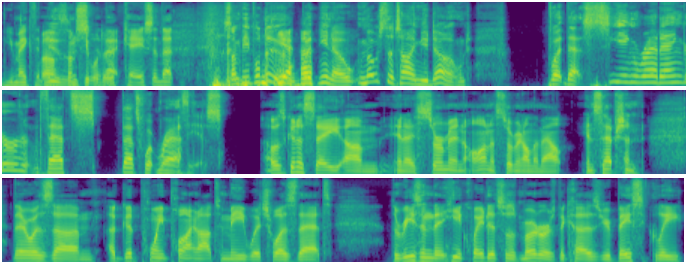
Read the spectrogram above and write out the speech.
You make the Well, news some people in do. that case, and that some people do, Yeah. but you know, most of the time you don't. But that seeing red anger, that's that's what wrath is. I was going to say um, in a sermon on a Sermon on the Mount, Inception, there was um, a good point pointed out to me, which was that the reason that he equated this with murder is because you're basically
